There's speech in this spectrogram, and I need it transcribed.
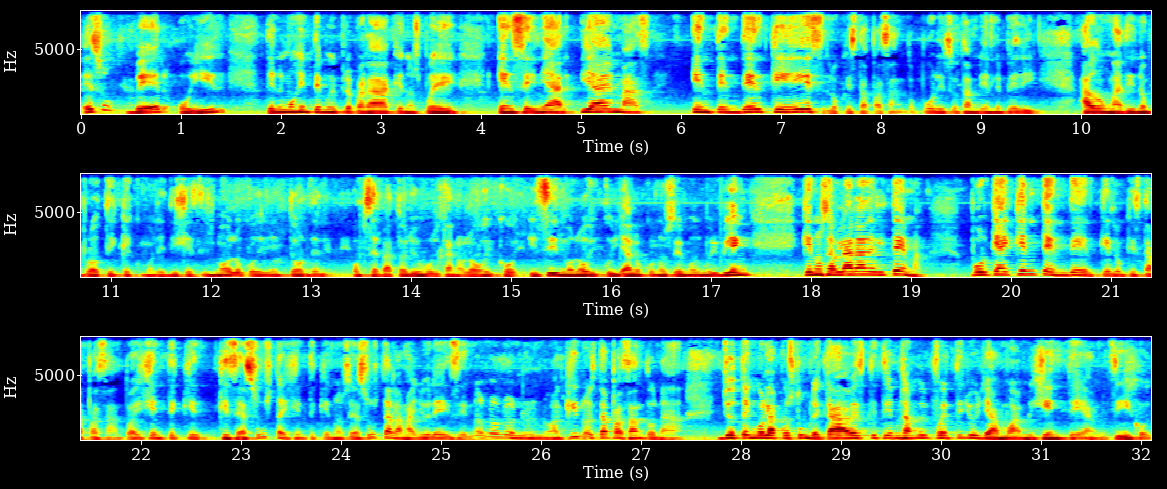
eso, ver, oír. Tenemos gente muy preparada que nos puede enseñar y además entender qué es lo que está pasando. Por eso también le pedí a don Marino Proti, que como les dije, es sismólogo, director del Observatorio Vulcanológico y Sismológico, ya lo conocemos muy bien, que nos hablara del tema porque hay que entender qué es lo que está pasando. Hay gente que, se asusta, hay gente que no se asusta, la mayoría dice, no, no, no, no, no, aquí no está pasando nada. Yo tengo la costumbre, cada vez que tiembla muy fuerte, yo llamo a mi gente, a mis hijos,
